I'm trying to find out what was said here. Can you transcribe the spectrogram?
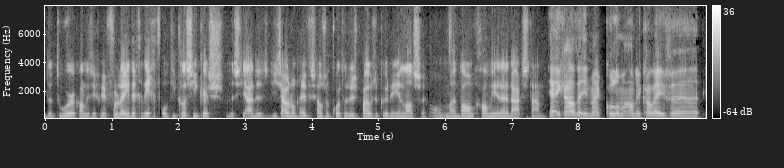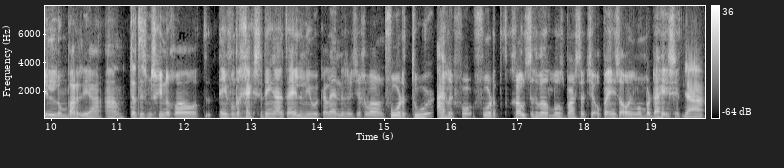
de Tour kan hij zich weer volledig richten op die klassiekers. Dus ja, dus die zou nog even zelfs een korte rustpauze kunnen inlassen om dan gewoon weer daar te staan. Ja, ik haalde in mijn column haalde ik al even Il Lombardia aan. Dat is misschien nog wel een van de gekste dingen uit de hele nieuwe kalender. Dat je gewoon voor de Tour, eigenlijk voor, voor het grootste geweld losbarst, dat je opeens al in Lombardije zit. Ja,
